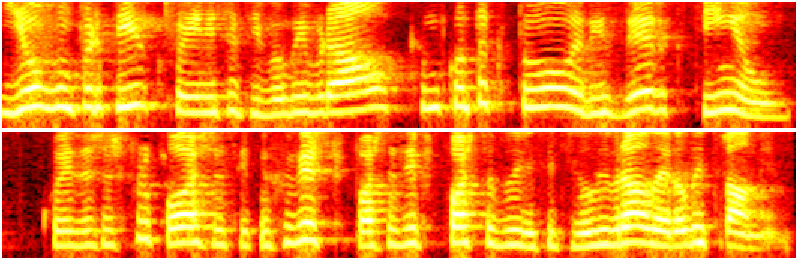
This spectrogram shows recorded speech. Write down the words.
E houve um partido, que foi a Iniciativa Liberal, que me contactou a dizer que tinham coisas nas propostas, e fui ver as propostas, e a proposta da Iniciativa Liberal era literalmente,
